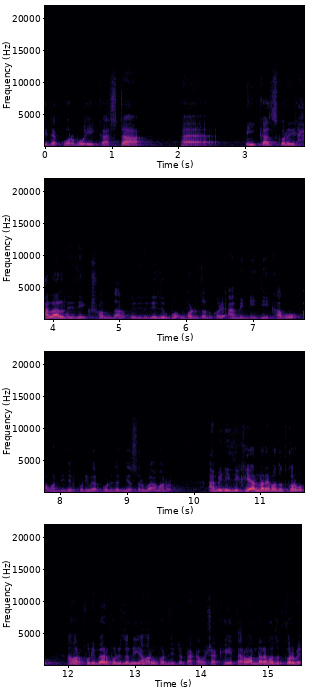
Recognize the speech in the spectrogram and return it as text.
যেটা করব, এই কাজটা এই কাজ করে হালাল রিজিক সন্ধান, রিজিক উপার্জন করে আমি নিজেই খাব, আমার নিজের পরিবার পরিজন নিয়ে চলবো, আমার, আমি নিজে খেয়ে আল্লাহর ইবাদত করব, আমার পরিবার পরিজন আমার উপার্জিত টাকা পয়সা খেয়ে তারাও আল্লাহর ইবাদত করবে।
